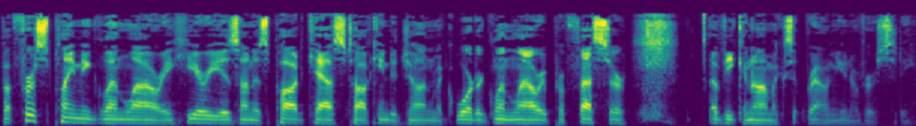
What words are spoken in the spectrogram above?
But first, play me Glenn Loury. Here he is on his podcast talking to John McWhorter. Glenn Loury, professor of economics at Brown University.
